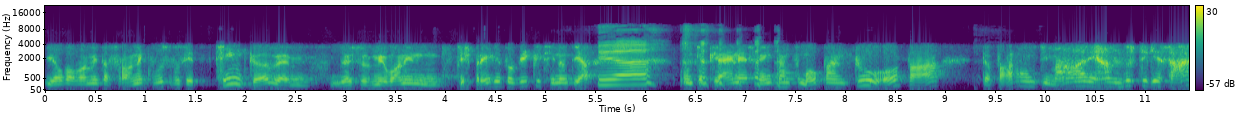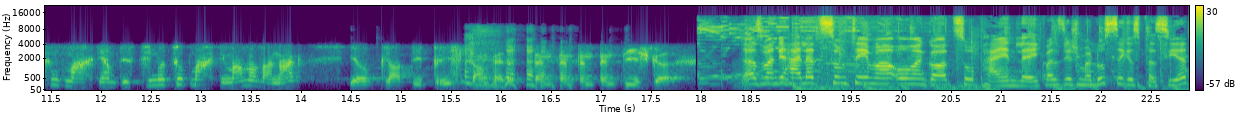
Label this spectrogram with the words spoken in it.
ich habe aber mit der Frau nicht gewusst, was jetzt kommt, gell? Weil also wir waren in Gespräche verwickelt hin und her. Ja. Und der Kleine fängt dann zum Opa an, du Opa, der Papa und die Mama, die haben lustige Sachen gemacht, die haben das Zimmer zugemacht, die Mama war nackt. Ich hab glaubt, die bricht bei der, beim, beim, beim, beim Tisch, gell. Das waren die Highlights zum Thema, oh mein Gott, so peinlich. Was ist dir schon mal Lustiges passiert?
